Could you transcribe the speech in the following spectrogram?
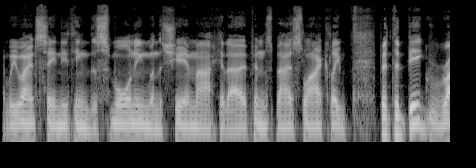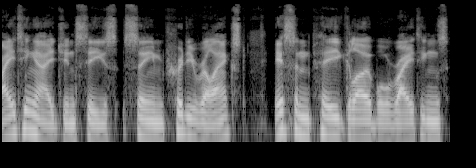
And we won't see anything this morning when the share market opens, most likely. But the big rating agencies seem pretty relaxed. S&P Global Ratings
